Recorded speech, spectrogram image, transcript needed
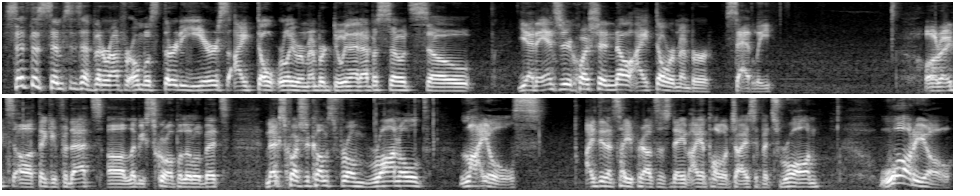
since The Simpsons have been around for almost 30 years, I don't really remember doing that episode, so yeah, to answer your question, no, I don't remember, sadly. Alright, uh, thank you for that. Uh, let me scroll up a little bit. Next question comes from Ronald Lyles. I think that's how you pronounce his name. I apologize if it's wrong. Wario!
